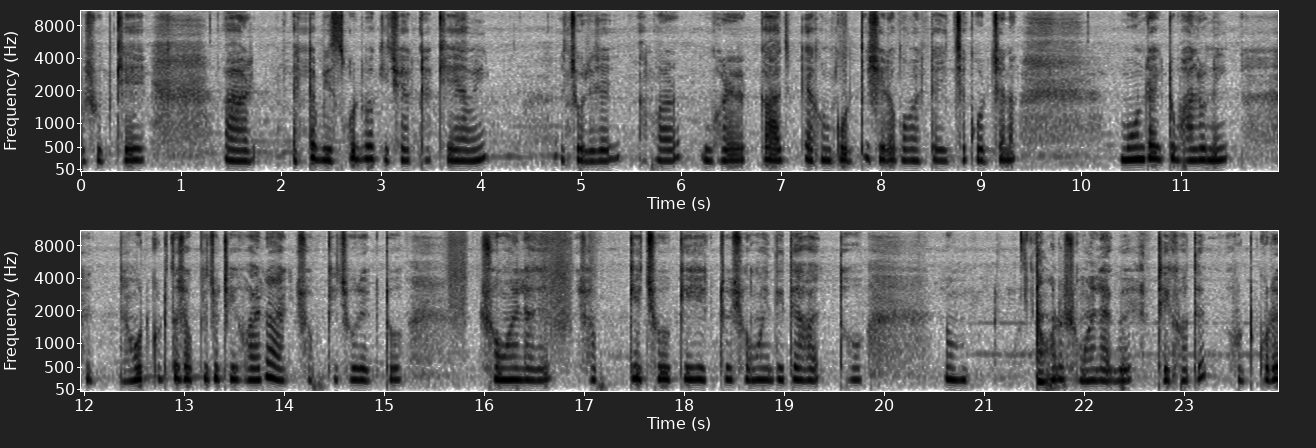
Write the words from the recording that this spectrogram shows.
ওষুধ খেয়ে আর একটা বিস্কুট বা কিছু একটা খেয়ে আমি চলে যাই। আমার ঘরের কাজ এখন করতে সেরকম একটা ইচ্ছে করছে না। মনটা একটু ভালো নেই। হুট করে তো সব কিছু ঠিক হয় না সব কিছুর একটু সময় লাগে সব কিছুকেই একটু সময় দিতে হয়। তো আমারও সময় লাগবে ঠিক হতে। হুট করে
